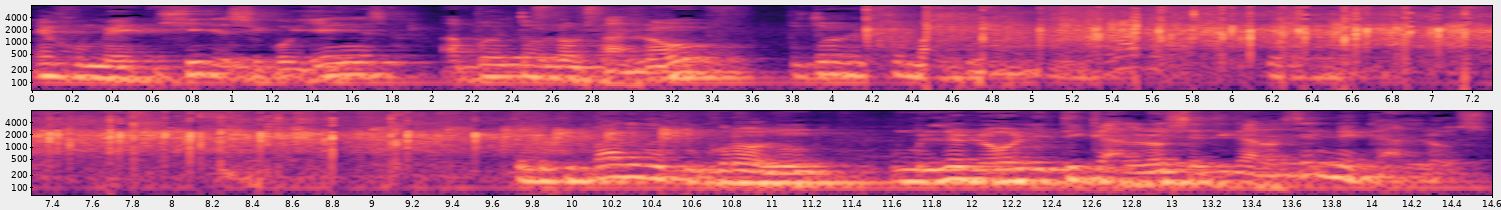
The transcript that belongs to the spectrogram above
έχουμε χίλιες οικογένειες από τον ορφανό που τρώνε ψωμάκι. Και με την πάροδο του χρόνου που μου λένε όλοι τι καλός είσαι, τι καλός. Δεν είμαι καλός.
